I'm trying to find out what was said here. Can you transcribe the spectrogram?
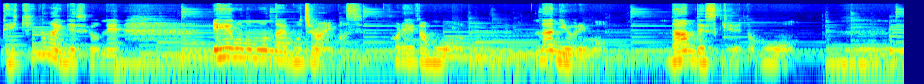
できないんですよね英語の問題もちろんあります。これがもう何よりもなんですけれども、うん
